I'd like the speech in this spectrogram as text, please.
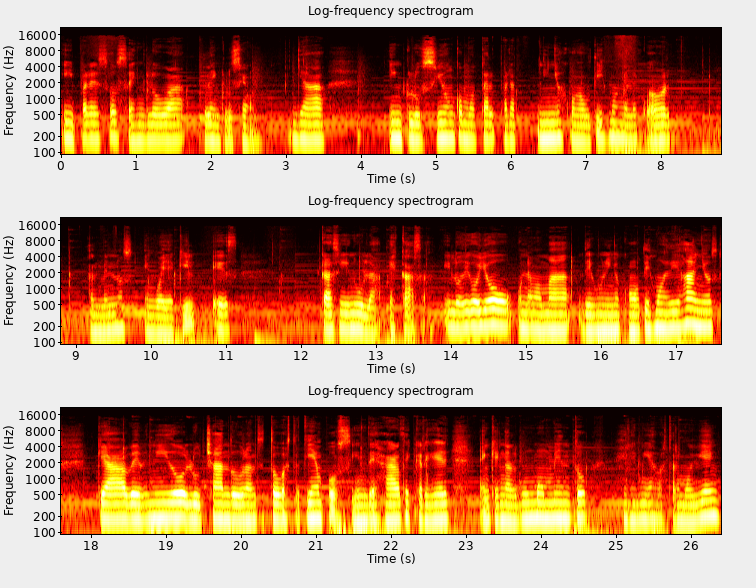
y para eso se engloba la inclusión. Ya inclusión como tal para niños con autismo en el Ecuador, al menos en Guayaquil, es casi nula, escasa. Y lo digo yo, una mamá de un niño con autismo de 10 años que ha venido luchando durante todo este tiempo sin dejar de creer en que en algún momento Jeremías va a estar muy bien,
